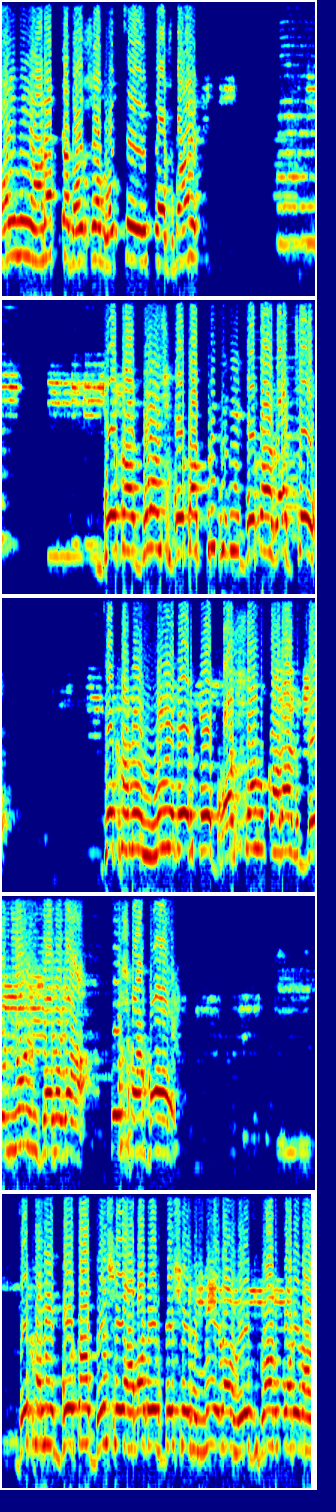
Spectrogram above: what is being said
হয়নি আর একটা ধর্ষণ হচ্ছে এই কসবায় গোটা দেশ, গোটা পৃথিবী, গোটা রাজ্য, যেখানে মেয়েদেরকে ধর্ষণ করার জন্যই জানাবা পোষা হয়, যেখানে গোটা দেশে, আমাদের দেশের মেয়েরা রোজগার করে না,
